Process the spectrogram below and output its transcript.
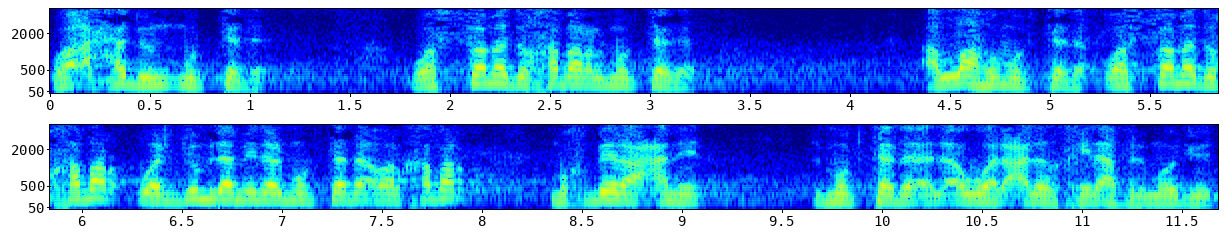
وأحد مبتدأ والصمد خبر المبتدأ. الله مبتدأ والصمد خبر والجملة من المبتدأ والخبر مخبرة عن المبتدأ الأول على الخلاف الموجود.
